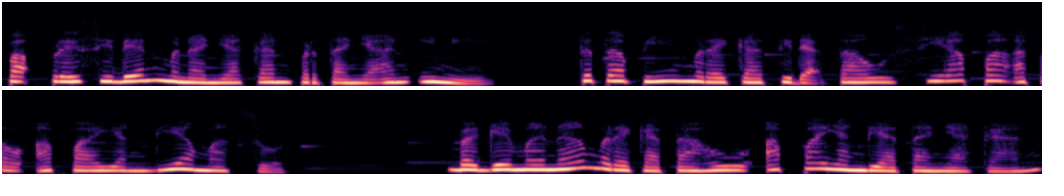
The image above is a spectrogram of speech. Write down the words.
Pak Presiden menanyakan pertanyaan ini, tetapi mereka tidak tahu siapa atau apa yang dia maksud. Bagaimana mereka tahu apa yang dia tanyakan?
